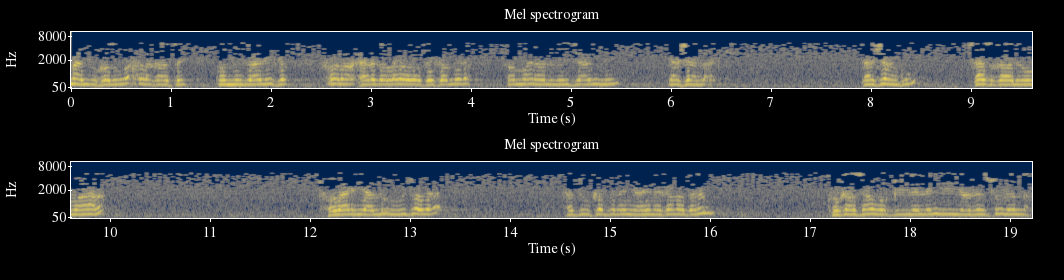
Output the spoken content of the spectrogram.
maa yuukadu wax la qaatay wa min daalika xoolaha xerada laga watay kamida famana lmijaani gaashaan lacagti gaashaanku saas qaaliu maaha hobaariyaa luugu jooga hadduu ka badan yahayna kala daran kolkaasaa waqiila layihi yaa rasuulallah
